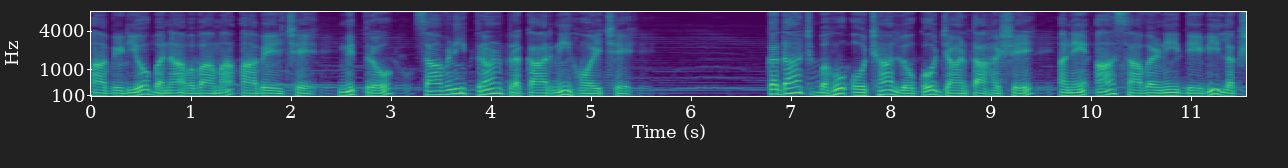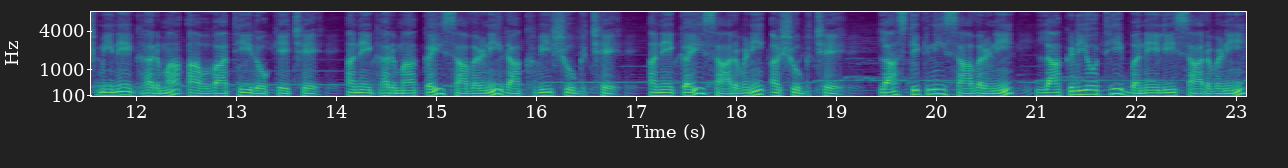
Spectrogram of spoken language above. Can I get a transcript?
આ વિડિયો બનાવવામાં આવેલ છે. મિત્રો, સાવણી ત્રણ પ્રકારની હોય છે. કદાચ બહુ ઓછા લોકો જાણતા હશે અને આ સાવરણી દેવી લક્ષ્મીને ઘરમાં આવવાથી રોકે છે અને ઘરમાં કઈ સાવરણી રાખવી શુભ છે અને કઈ સારવણી અશુભ છે. પ્લાસ્ટિકની સાવરણી, લાકડીઓથી બનેલી સારવણી,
